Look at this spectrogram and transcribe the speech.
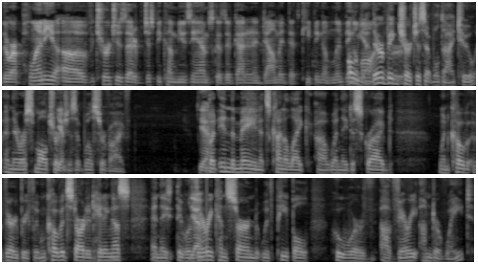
there are plenty of churches that have just become museums because they've got an endowment that's keeping them limping. Oh yeah, there are big for- churches that will die too, and there are small churches that will survive. Yeah, But in the main, it's kind of like uh, when they described when COVID, very briefly, when COVID started hitting us, and they, they were Yeah. very concerned with people who were uh, very underweight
